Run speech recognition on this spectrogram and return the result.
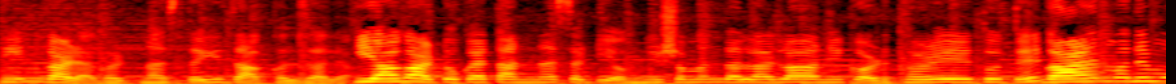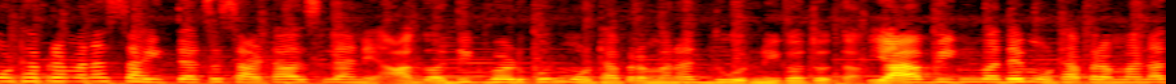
तीन गाड्या घटनास्थळी दाखल झाल्या. ही आग आटोक्यात आणण्यासाठी अग्निशमन दलाला अनेक अडथळे येत होते. गाळ्यांमध्ये मोठ्या प्रमाणात साहित्याचा साठा असल्याने आग अधिक भडकून मोठ्या प्रमाणात धूर निघत होता. या विंगमध्ये मोठ्या प्रमाणात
